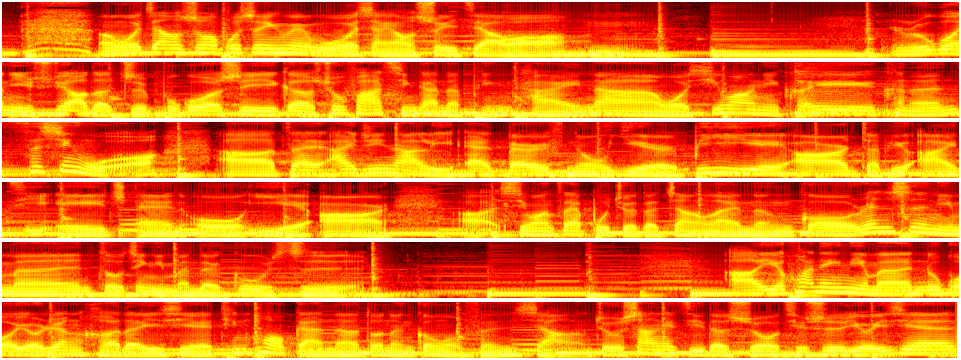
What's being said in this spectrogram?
嗯，我这样说不是因为我想要睡觉哦，嗯。如果你需要的只不过是一个抒发情感的平台，那我希望你可以可能私信我啊，在 IG 那里 at Barry No Year B E A R W I T H N O E A R 啊，希望在不久的将来能够认识你们，走进你们的故事啊，也欢迎你们，如果有任何的一些听后感呢，都能跟我分享。就上一集的时候，其实有一些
